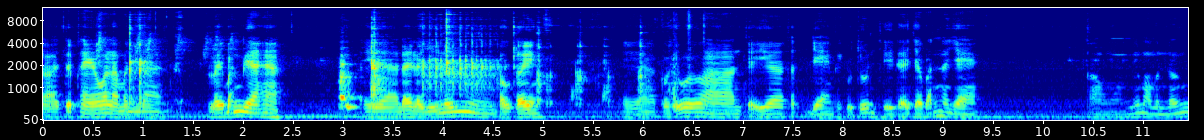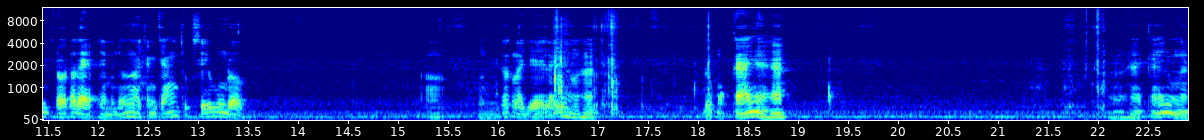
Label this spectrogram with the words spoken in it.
rồi, tiếp theo là mình lấy bánh ra ha thì à, đây là dĩ nướng đầu tiên. Thì à, cô chú à, anh chị thích vàng thì cô chú anh chị để cho bánh nó vàng. Còn nếu mà mình nướng cho nó đẹp thì mình nướng trắng trắng chút xíu cũng được. Đó, mình rất là dễ lấy thôi ha. Được một cái này ha. Rồi, hai cái luôn nè.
